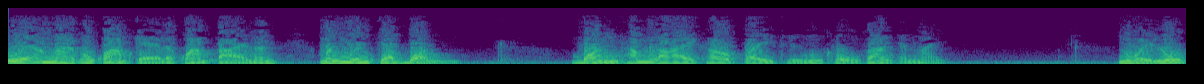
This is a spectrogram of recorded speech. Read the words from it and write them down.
ด้วยอำนาจของความแก่และความตายนั้น มันเหมือนจะบ่อน บ่อนทำลายเข้าไปถึงโครงสร้างชั้นไหนหน่วยรูป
